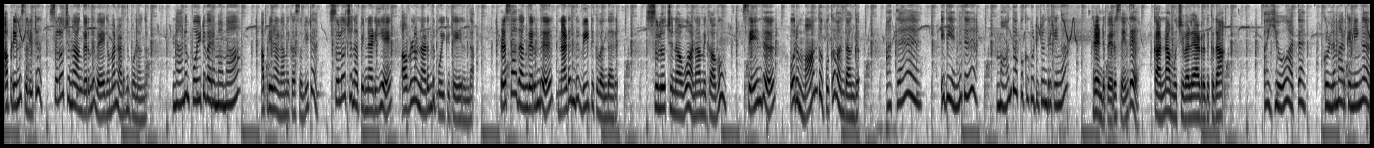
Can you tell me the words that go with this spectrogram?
அப்படின்னு சொல்லிட்டு சுலோச்சனா அங்கிருந்து வேகமா நடந்து போனாங்க. நானும் போயிட்டு வரேன் மாமா. அப்படின்னு அனாமிகா சொல்லிட்டு சுலோச்சனா பின்னாடியே அவளும் நடந்து போய்கிட்டே இருந்தா. பிரசாத் அங்கிருந்து நடந்து வீட்டுக்கு வந்தாரு. சுலோச்சனாவும் அனாமிகாவும் சேர்ந்து ஒரு மாந்தோப்புக்கு வந்தாங்க. அத்தை இது என்னது? மாந்தோப்புக்கு கூட்டிட்டு வந்திருக்கீங்க? ரெண்டு பேரும் சேர்ந்து கண்ணாமூச்சி விளையாடுறதுக்கு தான். ஐயோ அத்தை குள்ளமா இருக்க நீங்க.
